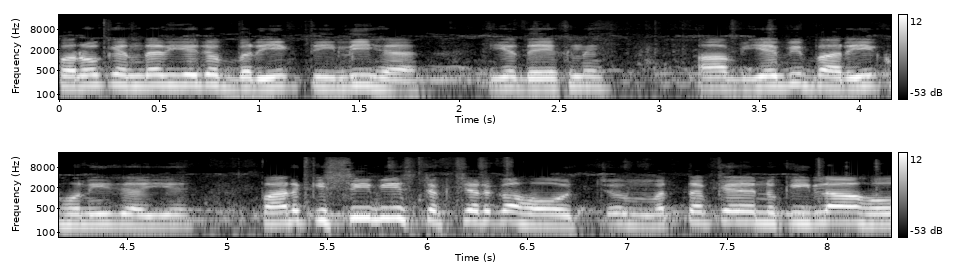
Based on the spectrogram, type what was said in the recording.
परों के अंदर ये जो बारीक तीली है, ये देख लें। आप ये भी बारीक होनी चाहिए। पर किसी भी स्ट्रक्चर का हो मतलब के नुकीला हो,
